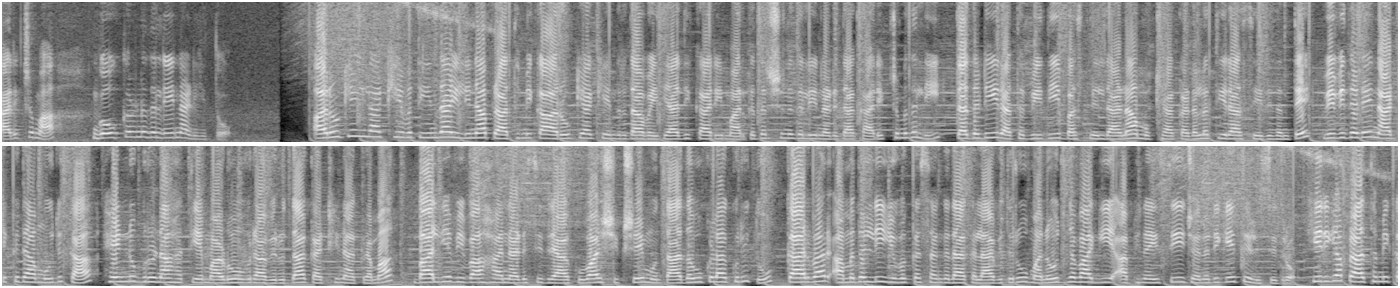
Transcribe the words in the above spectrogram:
ಕಾರ್ಯಕ್ರಮ ಗೋಕರ್ಣದಲ್ಲಿ ನಡೆಯಿತು. ಆರೋಗ್ಯ ಇಲಾಖೆ ವತಿಯಿಂದ ಇಲ್ಲಿನ ಪ್ರಾಥಮಿಕ ಆರೋಗ್ಯ ಕೇಂದ್ರದ ವೈದ್ಯಾಧಿಕಾರಿ ಮಾರ್ಗದರ್ಶನದಲ್ಲಿ ನಡೆದ ಕಾರ್ಯಕ್ರಮದಲ್ಲಿ ತದಡಿ, ರಥಬೀದಿ, ಬಸ್ ನಿಲ್ದಾಣ, ಮುಖ್ಯ ಕಡಲತೀರ ಸೇರಿದಂತೆ ವಿವಿಧೆಡೆ ನಾಟಕದ ಮೂಲಕ ಹೆಣ್ಣು ಭ್ರೂಣ ಹತ್ಯೆ ಮಾಡುವವರ ವಿರುದ್ಧ ಕಠಿಣ ಕ್ರಮ, ಬಾಲ್ಯ ವಿವಾಹ ನಡೆಸಿದ್ರೆ ಆಗುವ ಶಿಕ್ಷೆ ಮುಂತಾದವುಗಳ ಕುರಿತು ಕಾರವಾರ ಅಮದಳ್ಳಿ ಯುವಕ ಸಂಘದ ಕಲಾವಿದರು ಮನೋಜ್ಞವಾಗಿ ಅಭಿನಯಿಸಿ ಜನರಿಗೆ ತಿಳಿಸಿದರು. ಹಿರಿಯ ಪ್ರಾಥಮಿಕ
